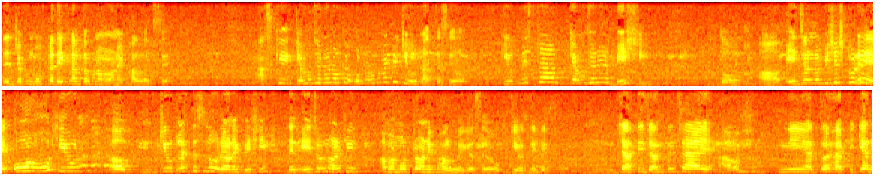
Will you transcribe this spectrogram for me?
দেন যখন মুখটা দেখলাম তখন আমার অনেক ভালো লাগছে। আজকে কেমন যেন ওকে অন্যরকম একটা কিউট লাগতেছিল। কিউটনেসটা কেমন যেন বেশি। তো এই জন্য বিশেষ করে ও ও কিউট কিউট লাগতেছিল ওরে অনেক বেশি। দেন এই জন্য আর কি আমার মুডটা অনেক ভালো হয়ে গেছে ওকে কিউট দেখে। জাতি জানতে চাই আপনি এত হ্যাপি কেন?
